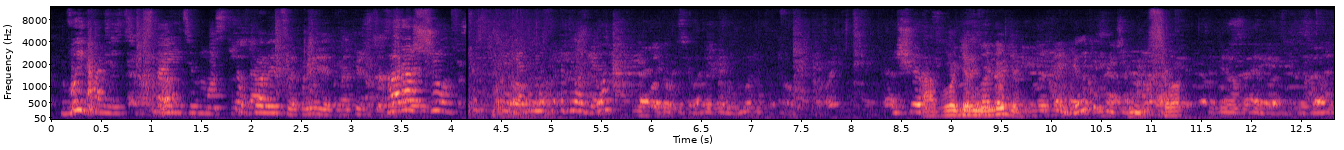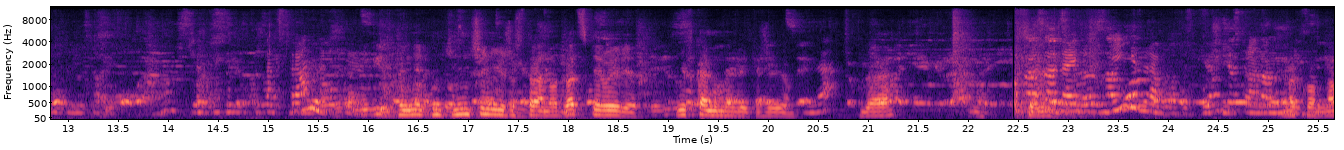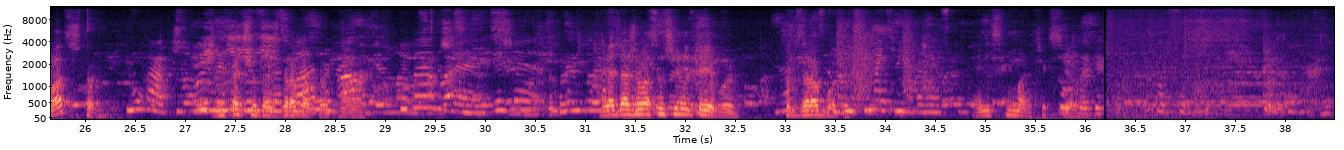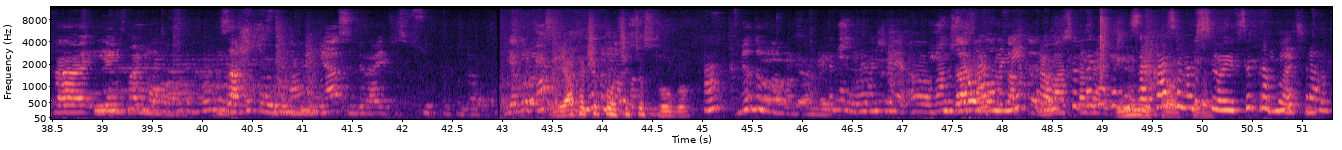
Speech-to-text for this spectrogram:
Вы стоите в маске. Сейчас полиция приедет, напишите. Хорошо. Еще А раз. блогеры не люди? Люди почему? Все. Так странно. Да нет, ни- ничего не вижу странного. 21 век. Не в каменном веке живем. Да? Да. Пытаетесь деньги заработать? Очень странно. На ком? На вас, что ли? Ну как? Не хочу даже зарабатывать на вас. Ну как же? Же... Я даже вас ничего не требую, чтобы заработать. Снимайте меня, пожалуйста. Я не снимаю, фиксирую. Так, а я не пойму, за что вы на меня собираетесь в суд подавать? Я говорю, масло Я хочу на получить услугу. Медом на вас. Мы же, э, вам салон имеет право Все отказать? понятно, Не заказано все, и все проплачено.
